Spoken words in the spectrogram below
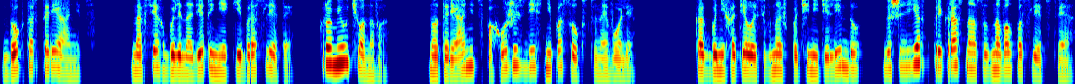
доктор Тарианец. На всех были надеты некие браслеты, кроме ученого, но тарианец, похоже, здесь не по собственной воле. Как бы не хотелось вновь починить Элинду, Гашильерд прекрасно осознавал последствия.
